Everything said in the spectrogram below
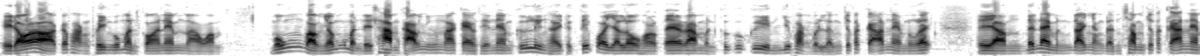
thì đó là cái phần khuyên của mình còn anh em nào mà muốn vào nhóm của mình để tham khảo những mã kèo thì anh em cứ liên hệ trực tiếp qua Zalo hoặc là Telegram mình cứ cứ ghim dưới phần bình luận cho tất cả anh em luôn đấy thì um, đến đây mình cũng đã nhận định xong cho tất cả anh em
